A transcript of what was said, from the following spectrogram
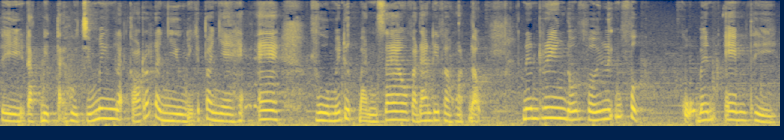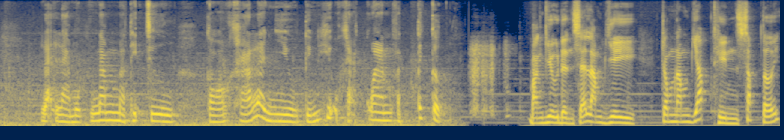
thì đặc biệt tại Hồ Chí Minh lại có rất là nhiều những cái tòa nhà hạng E vừa mới được bàn giao và đang đi vào hoạt động nên riêng đối với lĩnh vực của bên em thì lại là một năm mà thị trường có khá là nhiều tín hiệu khả quan và tích cực. Bạn dự định sẽ làm gì trong năm giáp thìn sắp tới?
